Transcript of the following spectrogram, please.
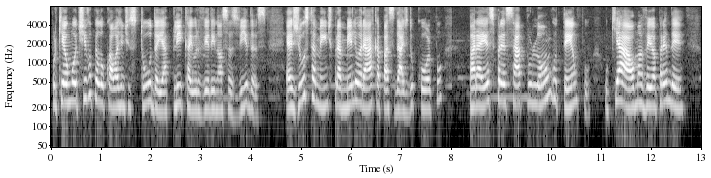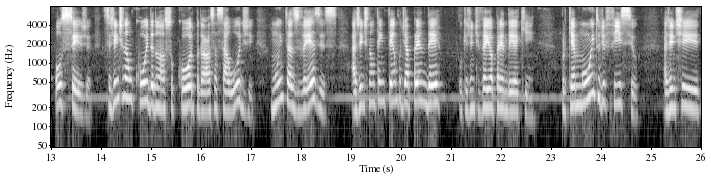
porque o motivo pelo qual a gente estuda e aplica a Ayurveda em nossas vidas é justamente para melhorar a capacidade do corpo para expressar por longo tempo o que a alma veio aprender. Ou seja, se a gente não cuida do nosso corpo, da nossa saúde, muitas vezes a gente não tem tempo de aprender o que a gente veio aprender aqui, porque é muito difícil a gente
